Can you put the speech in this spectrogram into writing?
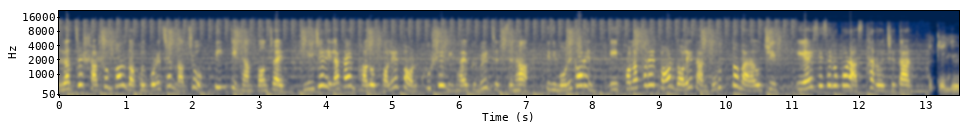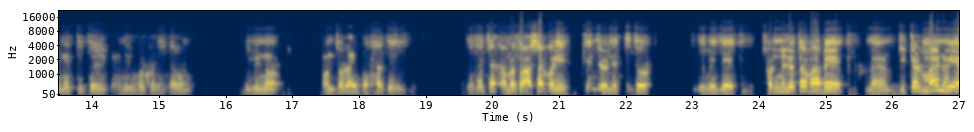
রাজ্যের শাসক দল দখল করেছে মাত্র তিনটি গ্রাম পঞ্চায়েত। নিজের এলাকায় ভালো ফলের পর খুশি বিধায়ক বীরজিৎ সিনহা। তিনি মনে করেন, এই ফলাফলের পর দলে তার গুরুত্ব বাড়া উচিত। এআইসিসির উপর আস্থা রয়েছে তার। কেন্দ্রীয় নেতৃত্বই নির্ভর করে কারণ বিভিন্ন অন্তরায় দেখাতেই দেখা যাক আমরা তো আশা করি কেন্দ্রীয় নেতৃত্ব দেবে যে সম্মিলিত ভাবে ডিটারমাইন হইয়া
